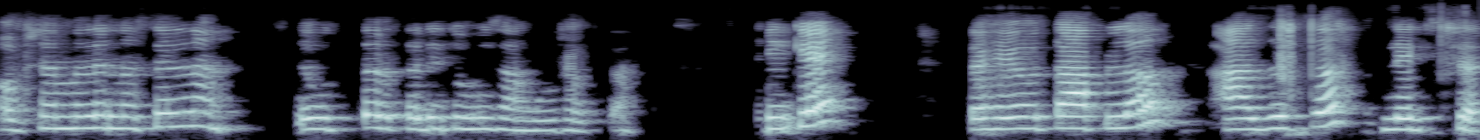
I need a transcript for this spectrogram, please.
ऑप्शनमध्ये नसेल ना ते उत्तर तरी तुम्ही सांगू शकता. ठीक आहे? तर हे होतं आपलं आजचं लेक्चर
